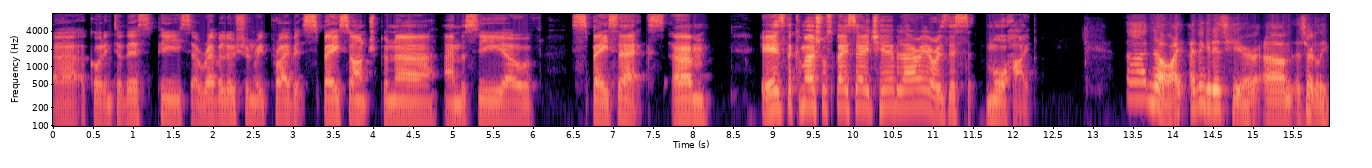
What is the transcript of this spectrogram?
Uh, according to this piece, a revolutionary private space entrepreneur and the CEO of SpaceX. Um, is the commercial space age here, Larry, or is this more hype? Uh, no, I, I think it is here. Um, there's certainly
